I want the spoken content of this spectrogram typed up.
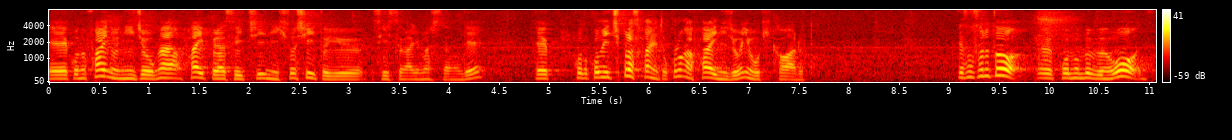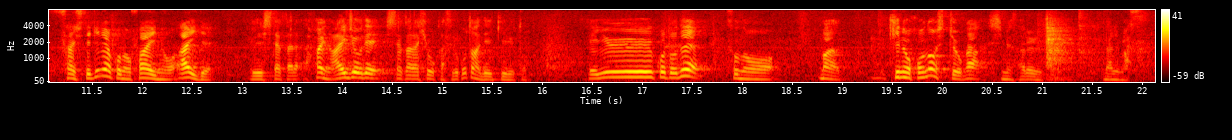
え、このファイの2乗がファイプラス1に等しいという性質がありましたので、え、この1プラスファイのところがファイ2乗に置き換わると。でそうすると、この部分を最終的にはこのファイの i で下から、ファイの i 乗で下から評価することができるということで、その、まあ、帰納の主張が示されるとなります。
